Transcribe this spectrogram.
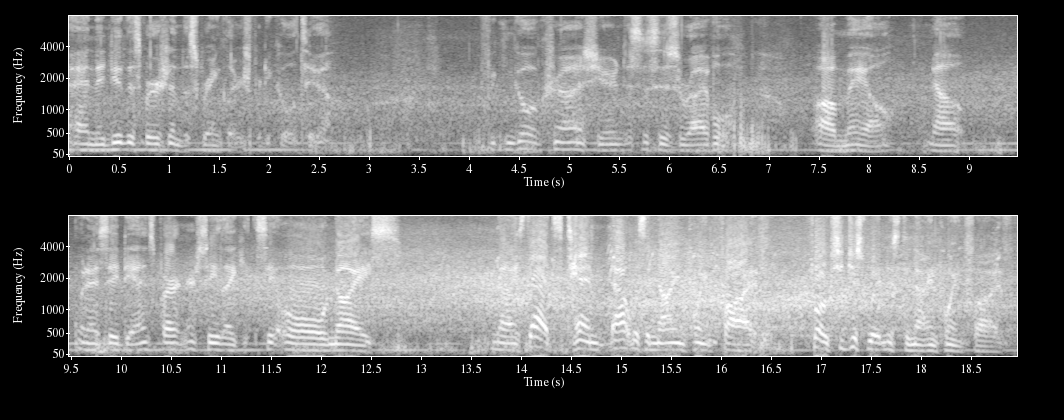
And they do this version of the sprinklers, pretty cool too. If we can go across here, this is his rival uh, male. Now, when I say dance partner, see like, see, oh nice. Nice, that's 10, that was a 9.5. Folks, you just witnessed a 9.5.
